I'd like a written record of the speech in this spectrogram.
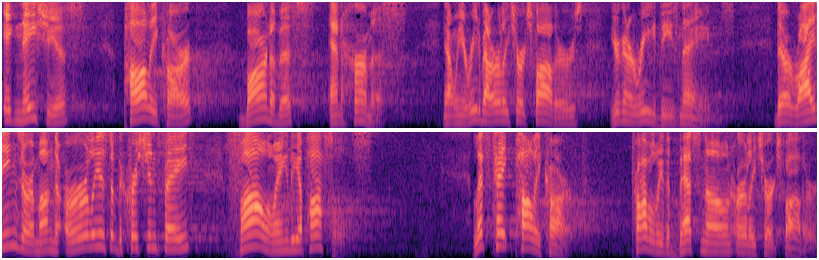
Ignatius, Polycarp, Barnabas, and Hermas. Now, when you read about early church fathers, you're going to read these names. Their writings are among the earliest of the Christian faith following the apostles. Let's take Polycarp, probably the best known early church father.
